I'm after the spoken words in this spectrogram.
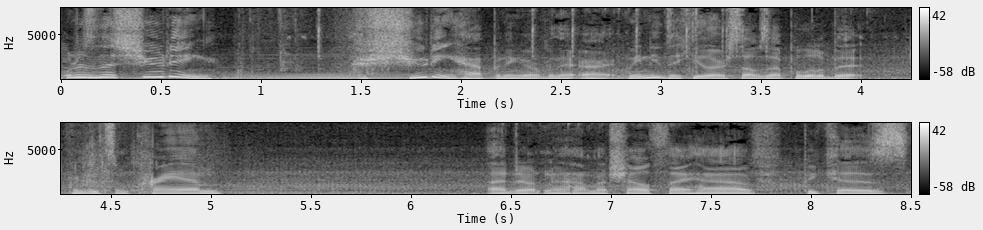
What is this shooting? There's shooting happening over there. All right, we need to heal ourselves up a little bit. We need some cram. I don't know how much health I have because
